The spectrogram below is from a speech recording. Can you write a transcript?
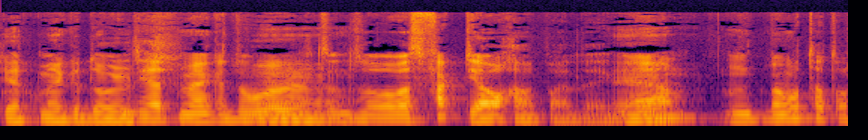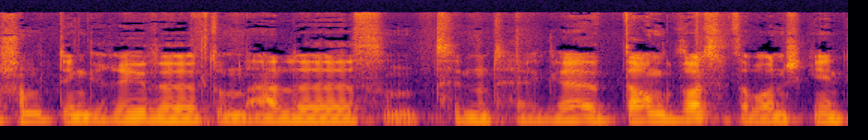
Die hat mehr Geduld. die hat mehr Geduld Ja. und so, aber es fuckt ja auch ab, alle, gell? Ja. Und meine Mutter hat auch schon mit denen geredet und alles und hin und her, gell? Darum soll es jetzt aber auch nicht gehen.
